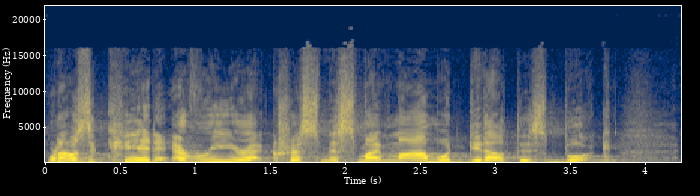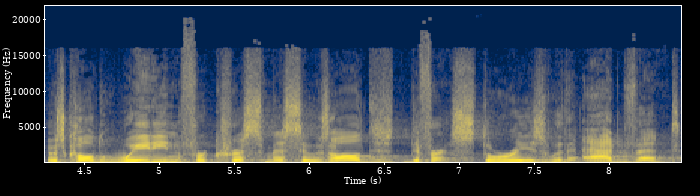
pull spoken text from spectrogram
when I was a kid, every year at Christmas, my mom would get out this book. It was called Waiting for Christmas. It was all different stories with Advent.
